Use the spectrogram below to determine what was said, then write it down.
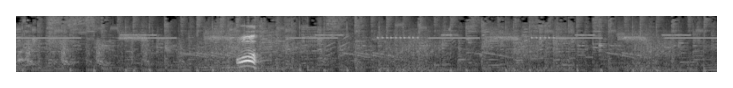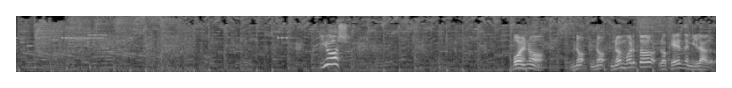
Bueno. ¡Oh! Bueno, no, no, no he muerto lo que es de milagro.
